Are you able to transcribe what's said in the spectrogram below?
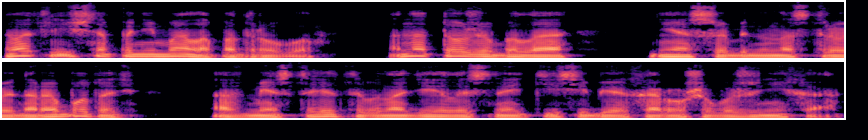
но отлично понимала подругу. Она тоже была не особенно настроена работать, а вместо этого надеялась найти себе хорошего жениха.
